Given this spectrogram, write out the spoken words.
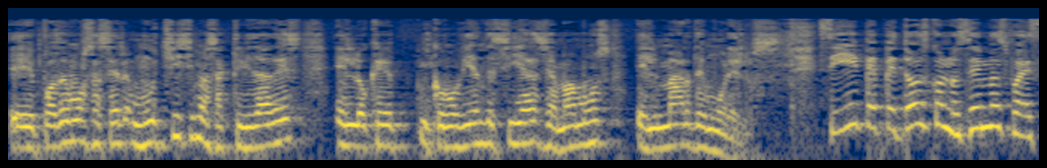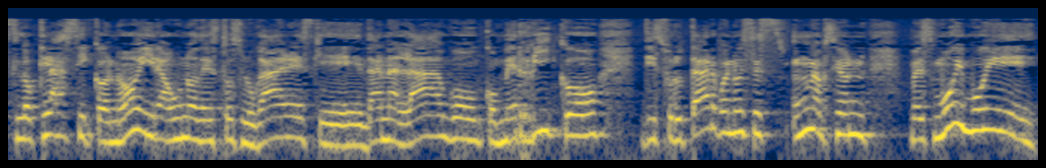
eh, podemos hacer muchísimas actividades en lo que, como bien decías, llamamos el mar de Morelos. Sí, Pepe, todos conocemos pues lo clásico, ¿no? Ir a uno de estos lugares que dan al lago, comer rico, disfrutar. Bueno, esa es una opción pues muy, muy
